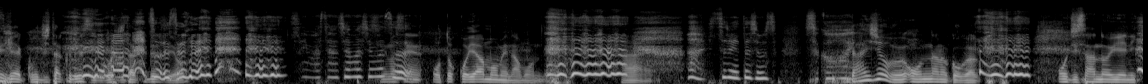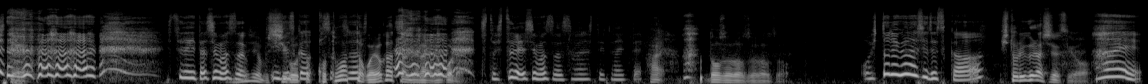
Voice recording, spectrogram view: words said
いやご自宅ですよ。ご自宅ですよ。すみ ません、お邪魔します。すいません。男やもめなもんで、はい、あ、失礼いたします。すごい。大丈夫？女の子がおじさんの家に来て失礼いたします。いいですか？事断った方が良かったんじゃないの？これちょっと失礼します。座らせていただいて。はいどうぞどうぞどうぞお一人暮らしですか？一人暮らしですよはい。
